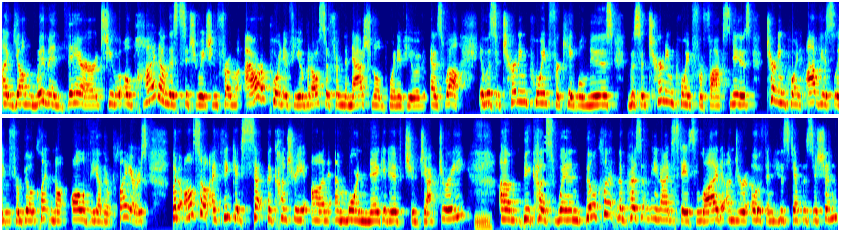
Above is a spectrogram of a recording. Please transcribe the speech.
uh, young women there to opine on this situation from our point of view, but also from the national point of view as well. It was a turning point for cable news. It was a turning point for Fox News, turning point, obviously, for Bill Clinton, all of the other players. But also, I think it set the country on a more negative trajectory mm. um, because when when Bill Clinton, the president of the United States, lied under oath in his deposition,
